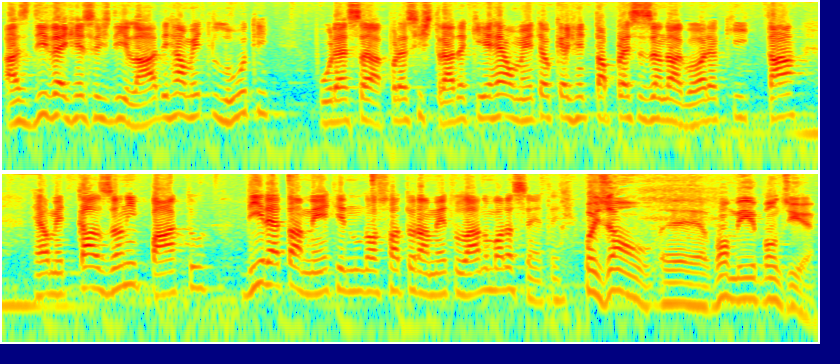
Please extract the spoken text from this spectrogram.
as divergências de lado e realmente lute por essa, por essa estrada que realmente é o que a gente está precisando agora, que está realmente causando impacto diretamente no nosso faturamento lá no Moda Center. Pois João, é, Valmir, bom dia.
